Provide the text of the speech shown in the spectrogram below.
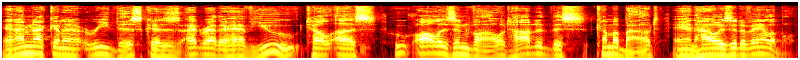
And I'm not going to read this because I'd rather have you tell us who all is involved, how did this come about, and how is it available?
